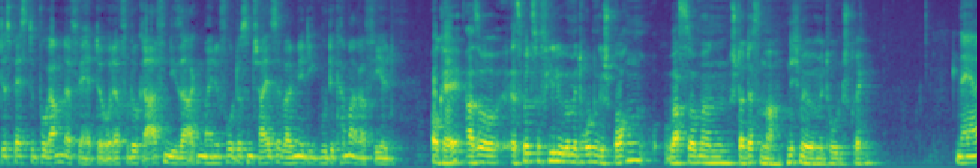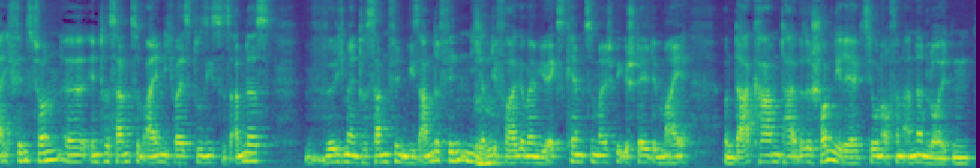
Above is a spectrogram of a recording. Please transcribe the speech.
das beste Programm dafür hätte. Oder Fotografen, die sagen, meine Fotos sind scheiße, weil mir die gute Kamera fehlt. Okay, also es wird zu viel über Methoden gesprochen. Was soll man stattdessen machen? Nicht mehr über Methoden sprechen. Naja, ich finde es schon äh, interessant. Zum einen, ich weiß, du siehst es anders. Würde ich mal interessant finden, wie es andere finden. Ich mhm. habe die Frage beim UX-Camp zum Beispiel gestellt im Mai. Und da kam teilweise schon die Reaktion auch von anderen Leuten.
